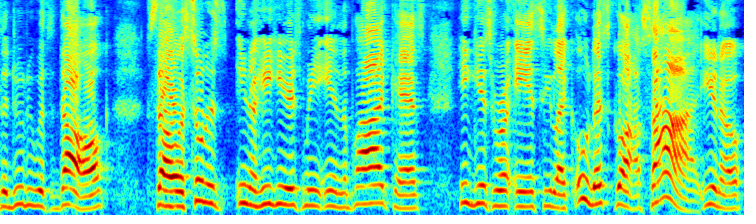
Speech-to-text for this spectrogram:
the duty with the dog. So as soon as, you know, he hears me in the podcast, he gets real antsy, like, oh, let's go outside, you know.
